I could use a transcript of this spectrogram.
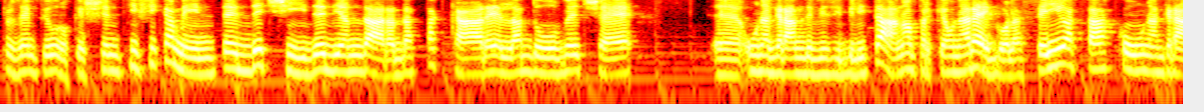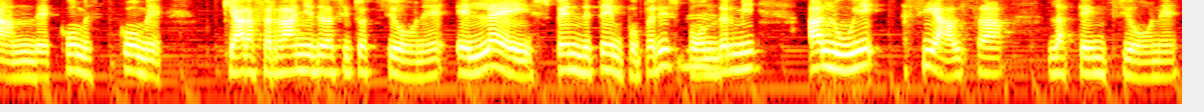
per esempio uno che scientificamente decide di andare ad attaccare laddove c'è eh, una grande visibilità, no? perché è una regola, se io attacco una grande come, come Chiara Ferragni della situazione e lei spende tempo per rispondermi, mm. a lui si alza l'attenzione.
